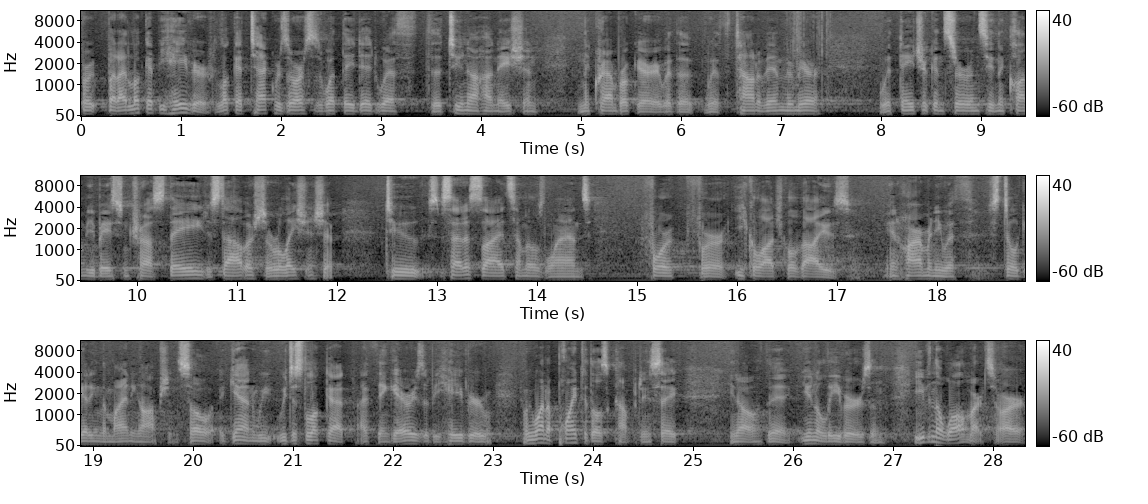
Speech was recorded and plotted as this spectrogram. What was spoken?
but I look at behavior, look at Teck Resources, what they did with the Ktunaxa Nation in the Cranbrook area, with the with town of Invermere, with Nature Conservancy and the Columbia Basin Trust. They established a relationship to set aside some of those lands for, for ecological values in harmony with still getting the mining options. So again, we, we just look at, I think, areas of behavior, we want to point to those companies, and say, you know, the Unilevers and even the Walmarts are,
